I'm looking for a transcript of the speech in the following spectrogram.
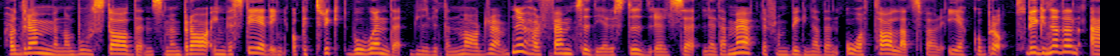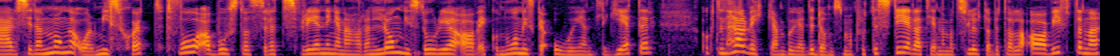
har drömmen om bostaden som en bra investering och ett tryggt boende blivit en mardröm. Nu har fem tidigare styrelseledamöter från byggnaden åtalats för ekobrott. Byggnaden är sedan många år misskött. Två av bostadsrättsföreningarna har en lång historia av ekonomiska oegentligheter och den här veckan började de som har protesterat genom att sluta betala avgifterna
